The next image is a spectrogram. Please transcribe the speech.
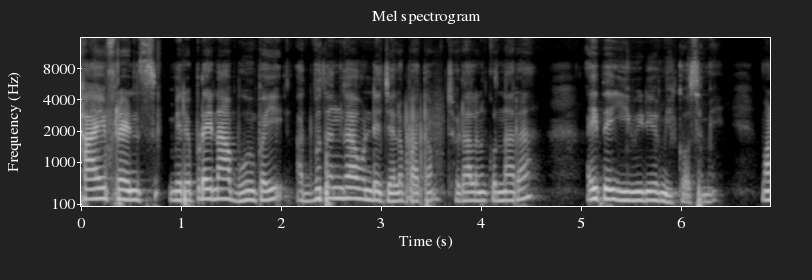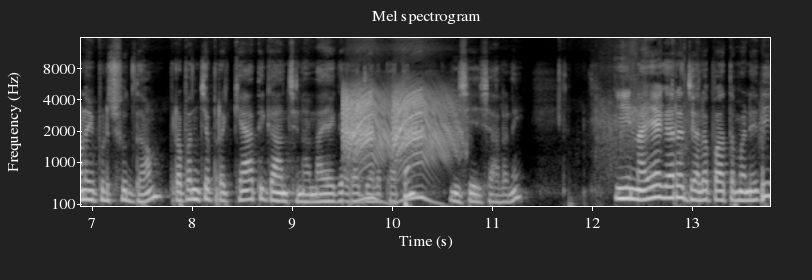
హాయ్ ఫ్రెండ్స్ మీరు ఎప్పుడైనా భూమిపై అద్భుతంగా ఉండే జలపాతం చూడాలనుకున్నారా? అయితే ఈ వీడియో మీకోసమే. మనం ఇప్పుడు చూద్దాం ప్రపంచ ప్రఖ్యాతిగాంచిన నయగర జలపాతం విశేషాలని. ఈ నయగర జలపాతం అనేది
